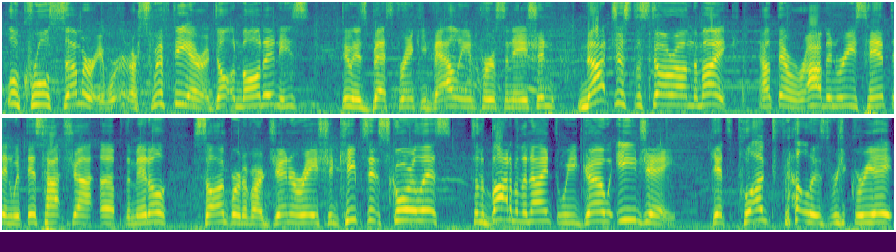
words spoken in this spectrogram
A little cruel summer. We're in our Swifty era. Dalton Malden, he's doing his best Frankie Valli impersonation. Not just the star on the mic. Out there, Robin Reese Hampton with this hot shot up the middle. Songbird of our generation keeps it scoreless. To the bottom of the ninth we go. EJ gets plugged. Fellas recreate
